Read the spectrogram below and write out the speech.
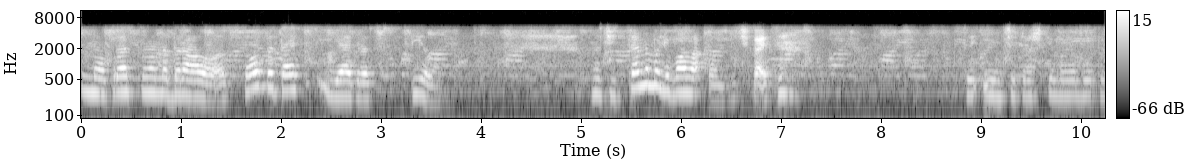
але просто вона набирала особи десь і я якраз вспіла. Значить, це намалювала. Ой, зачекайте. Це інше трошки має бути.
